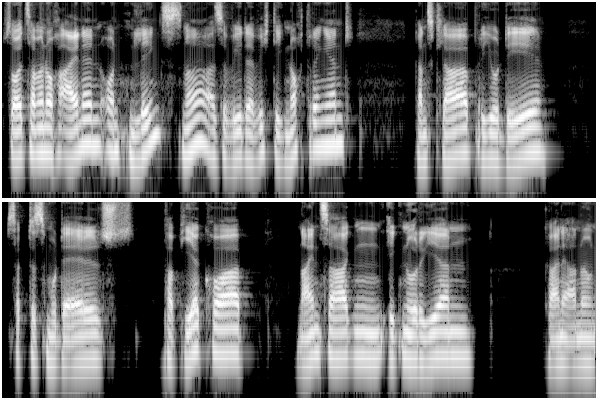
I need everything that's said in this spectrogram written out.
So, jetzt haben wir noch einen unten links, ne? also weder wichtig noch dringend. Ganz klar, Prio D, sagt das Modell, Papierkorb, Nein sagen, ignorieren, keine Ahnung,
